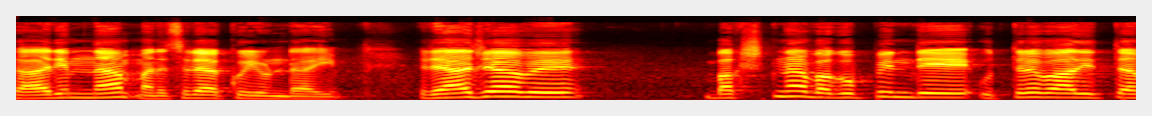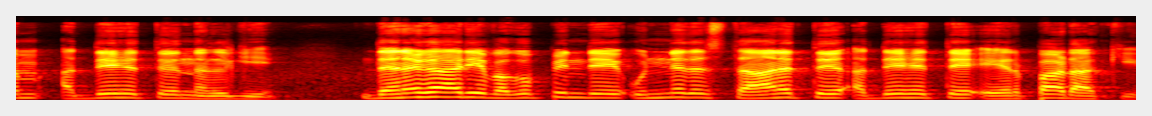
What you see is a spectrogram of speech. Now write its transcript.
കാര്യം നാം മനസ്സിലാക്കുകയുണ്ടായി രാജാവ് ഭക്ഷണ വകുപ്പിൻ്റെ ഉത്തരവാദിത്തം അദ്ദേഹത്തിന് നൽകി ധനകാര്യ വകുപ്പിൻ്റെ ഉന്നത സ്ഥാനത്ത് അദ്ദേഹത്തെ ഏർപ്പാടാക്കി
